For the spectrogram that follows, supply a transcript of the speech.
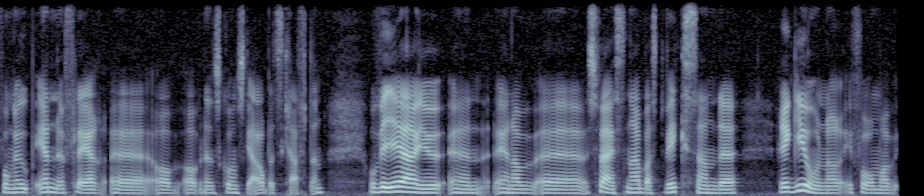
fånga upp ännu fler eh, av, av den skånska arbetskraften. Och vi är ju en, en av eh, Sveriges snabbast växande regioner i form av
